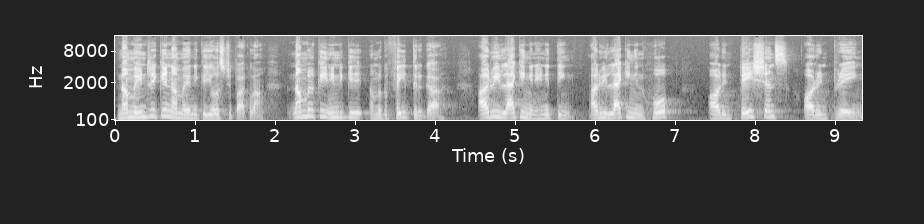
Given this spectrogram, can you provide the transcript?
நம்ம இன்றைக்கே நம்ம இன்றைக்கி யோசிச்சு பார்க்கலாம். நம்மளுக்கு இன்றைக்கி நம்மளுக்கு ஃபெய்த் இருக்கா? Are we lacking in anything are we lacking in hope or in patience or in praying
